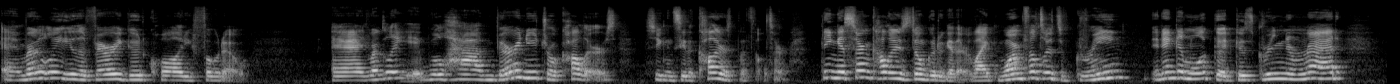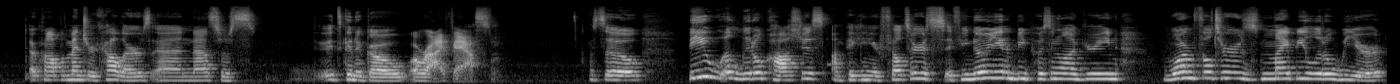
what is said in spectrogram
and regularly is a very good quality photo. And regularly, it will have very neutral colors, so you can see the colors of the filter. Thing is, certain colors don't go together. Like warm filters of green it ain't gonna look good because green and red are complementary colors and that's just, it's gonna go awry fast. So be a little cautious on picking your filters. If you know you're gonna be posting a lot of green, warm filters might be a little weird.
